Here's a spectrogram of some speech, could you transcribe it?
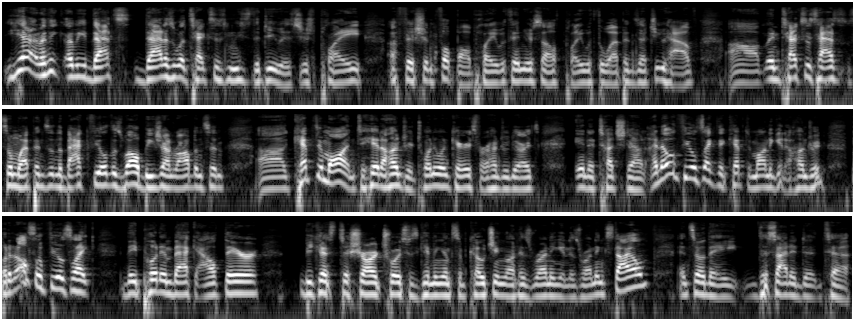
Yeah, and I think I mean that's that is what Texas needs to do is just play efficient football, play within yourself, play with the weapons that you have. Um, and Texas has some weapons in the backfield as well. Bijan Robinson uh, kept him on to hit 100, 21 carries for 100 yards in a touchdown. I know it feels like they kept him on to get 100, but it also feels like they put him back out there because Tashard Choice was giving him some coaching on his running and his running style, and so they decided to, to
